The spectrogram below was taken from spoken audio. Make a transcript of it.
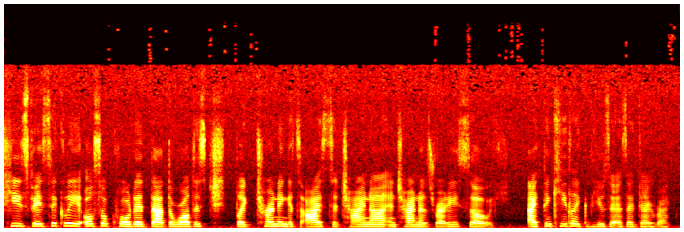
he's basically also quoted that the world is ch- like turning its eyes to China and China's ready. So I think he like views it as a direct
